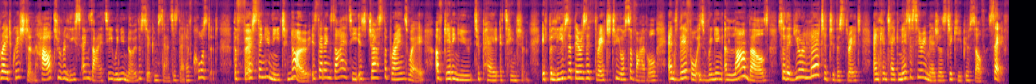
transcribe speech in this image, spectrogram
Great question. How to release anxiety when you know the circumstances that have caused it. The first thing you need to know is that anxiety is just the brain's way of getting you to pay attention. It believes that there is a threat to your survival and therefore is ringing alarm bells so that you're alerted to this threat and can take necessary measures to keep yourself safe.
